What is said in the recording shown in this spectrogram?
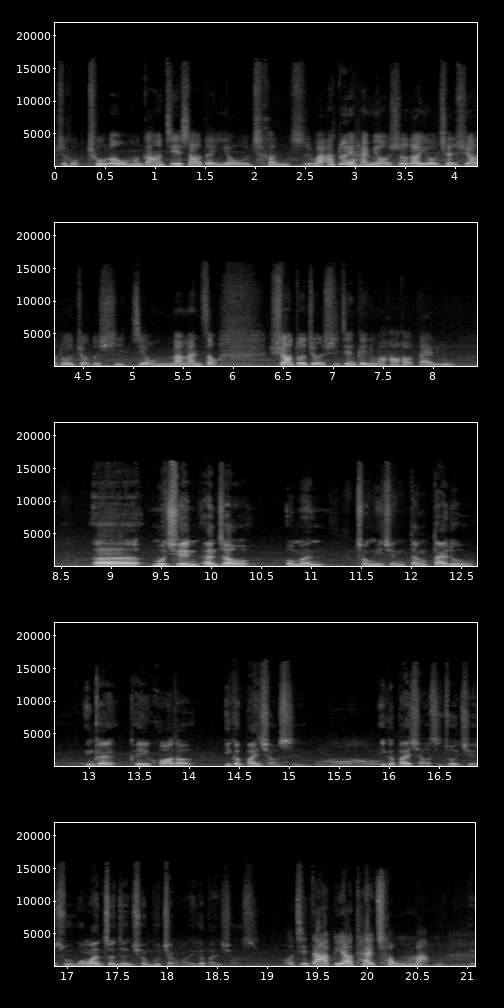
除除了我们刚刚介绍的游程之外啊，对，还没有说到游程需要多久的时间，我们慢慢走，需要多久的时间给你们好好带路？呃，目前按照我们从以前当带路，应该可以花到一个半小时。一个半小时做结束，完完整整全部讲完一个半小时。我请大家不要太匆忙，对，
